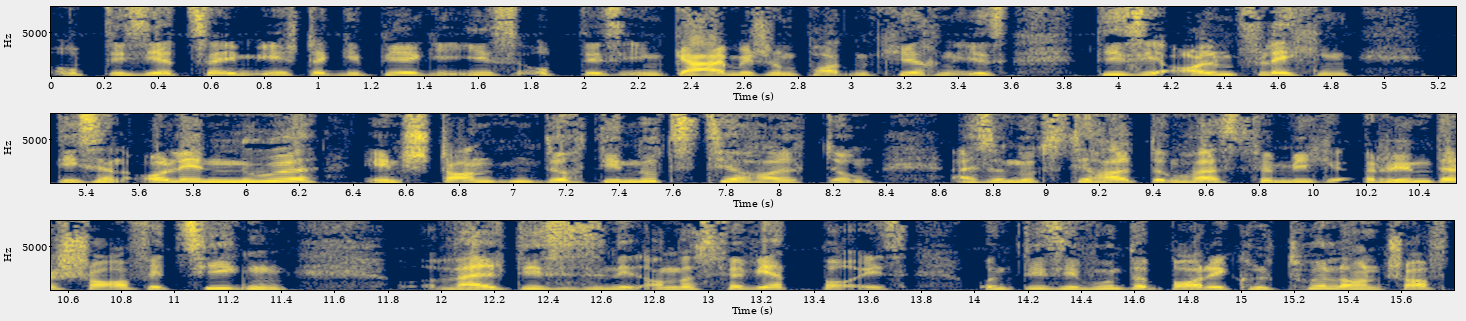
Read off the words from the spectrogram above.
ob das jetzt im Estergebirge ist, ob das in Garmisch und Partenkirchen ist, diese Almflächen, die sind alle nur entstanden durch die Nutztierhaltung. Also Nutztierhaltung heißt für mich Rinder, Schafe, Ziegen, weil dieses nicht anders verwertbar ist. Und diese wunderbare Kulturlandschaft,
